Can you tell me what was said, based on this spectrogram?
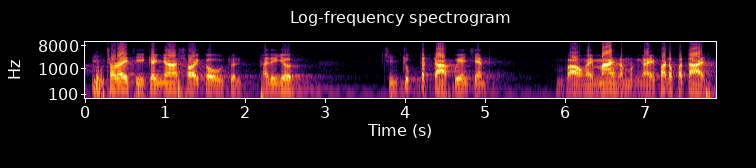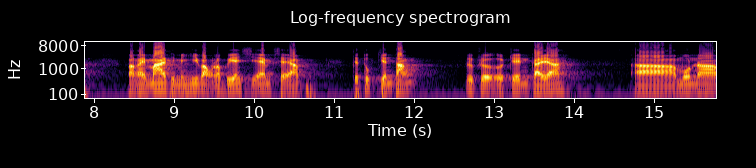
sau đây thì kênh uh, soi cầu chuẩn 24 giờ. Xin chúc tất cả quý anh chị em vào ngày mai là một ngày phát lộc phát tài. Và ngày mai thì mình hy vọng là quý anh chị em sẽ tiếp tục chiến thắng rực rỡ ở trên cái à, à, môn à,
